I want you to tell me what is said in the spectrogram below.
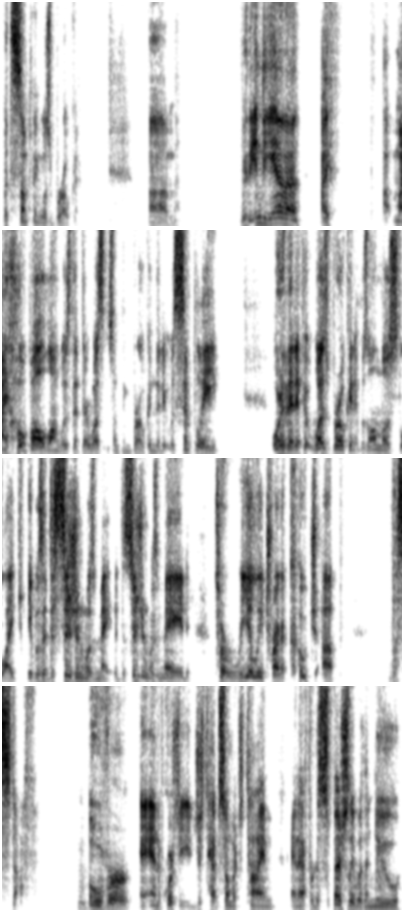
but something was broken. Um, with Indiana, I my hope all along was that there wasn't something broken, that it was simply, or that if it was broken, it was almost like it was a decision was made. A decision was Mhm. made to really try to coach up the stuff Mhm. over and of course you just have so much time and effort especially with a new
